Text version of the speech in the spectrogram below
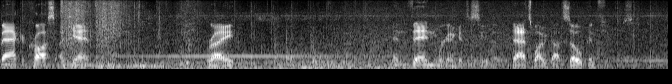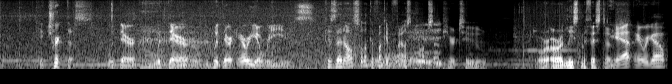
back across again. Right? And then we're gonna get to see them. That's why we got so confused. They tricked us with their with their with their area reuse. Because then also like a fucking Faust pops up here too, or or at least Mephisto. Yeah, here we go.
